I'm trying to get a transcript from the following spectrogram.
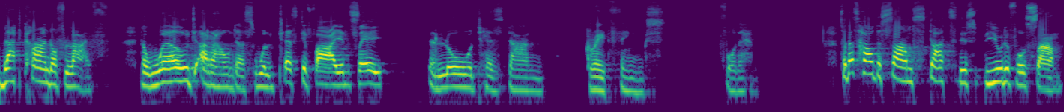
that kind of life, the world around us will testify and say, The Lord has done great things for them. So that's how the psalm starts this beautiful psalm.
